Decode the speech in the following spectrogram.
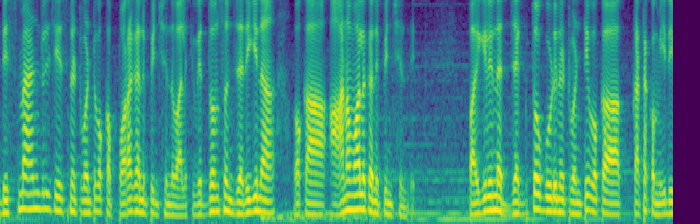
డిస్మాండిల్ చేసినటువంటి ఒక పొర కనిపించింది వాళ్ళకి. విధ్వంసం జరిగిన ఒక ఆనవాలు కనిపించింది. పగిలిన జగ్తో కూడినటువంటి ఒక కటకం. ఇది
